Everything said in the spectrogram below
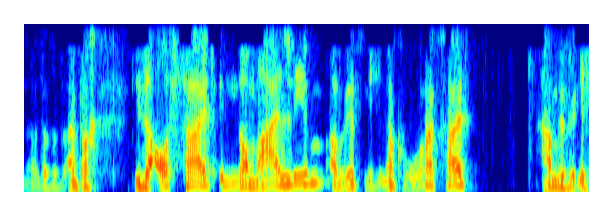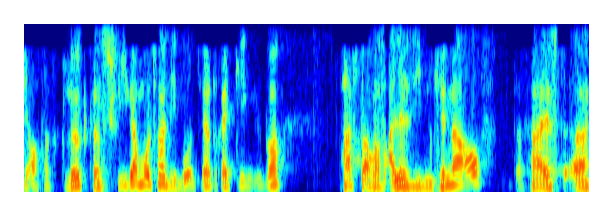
Ne? Das ist einfach diese Auszeit im normalen Leben, also jetzt nicht in der Corona-Zeit, haben wir wirklich auch das Glück, dass Schwiegermutter, die wohnt ja direkt gegenüber, passt auch auf alle sieben Kinder auf. Das heißt, äh,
